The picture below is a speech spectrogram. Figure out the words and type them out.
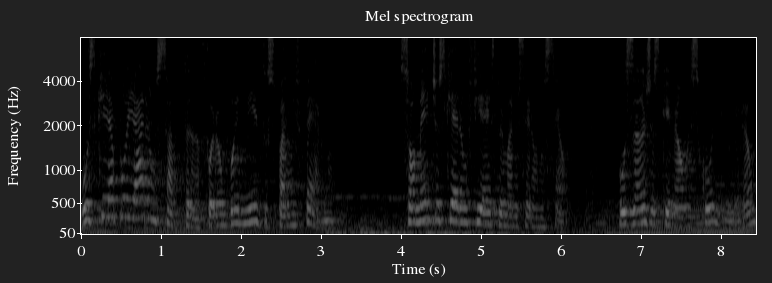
Os que apoiaram Satã foram banidos para o inferno. Somente os que eram fiéis permaneceram no céu. Os anjos que não escolheram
